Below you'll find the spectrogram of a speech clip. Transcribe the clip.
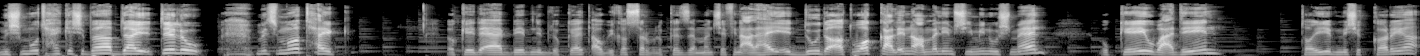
مش مضحك يا شباب ده هيقتله مش مضحك. Okay ده قاعد بيبني بلوكات أو بيكسر بلوكات زي ما أنتم شايفين على هيئة دودة. أتوقع لأنه عمال يمشي يمين وشمال. Okay وبعدين؟ طيب مش القرية.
